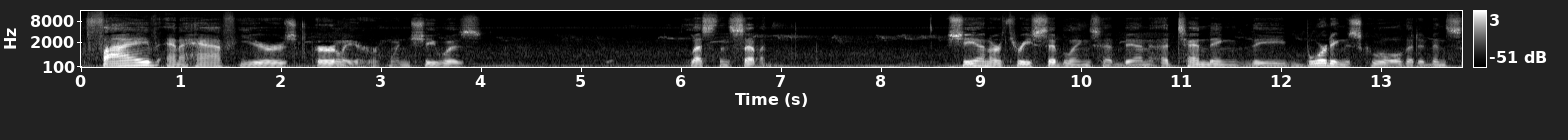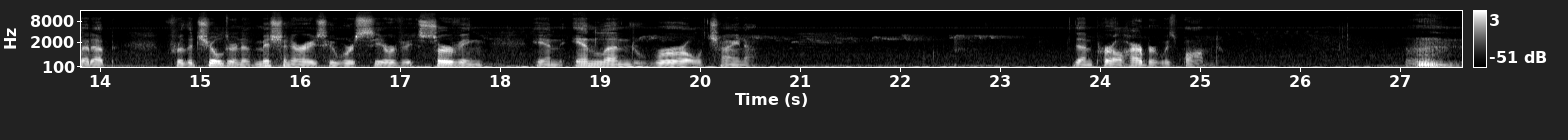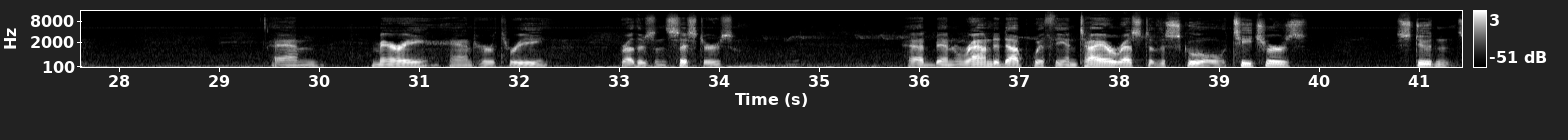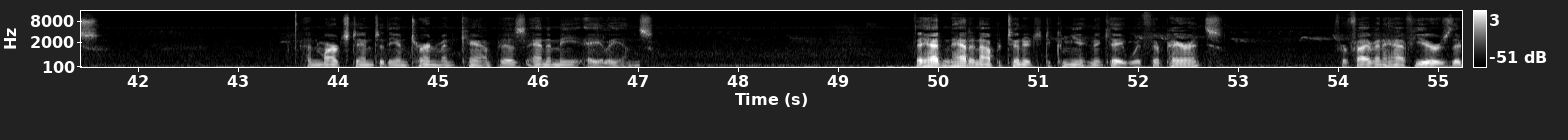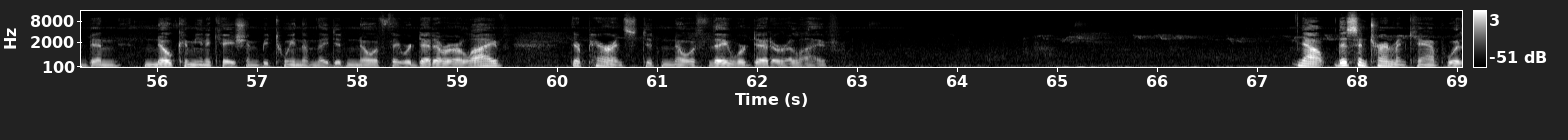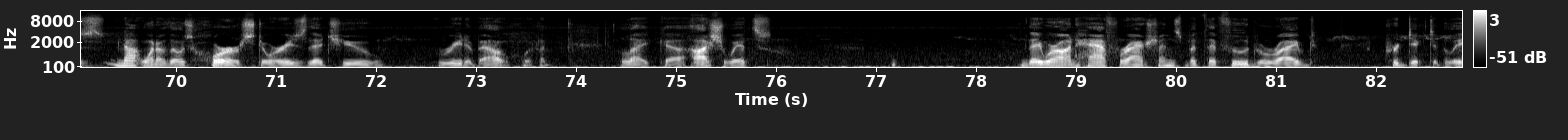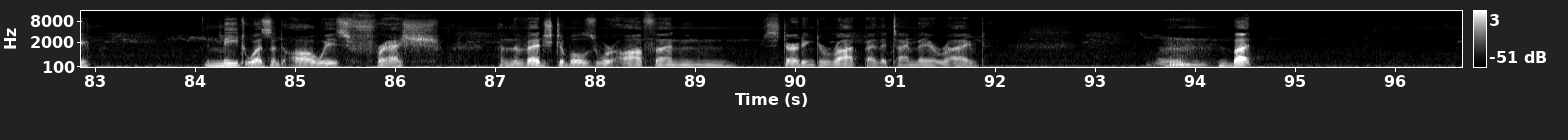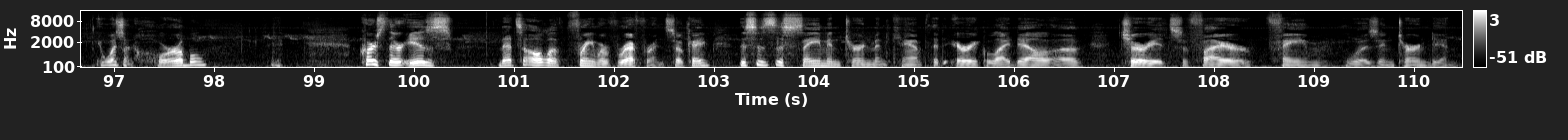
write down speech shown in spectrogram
Five and a half years earlier, when she was less than seven, she and her three siblings had been attending the boarding school that had been set up for the children of missionaries who were serv serving in inland rural China. Then Pearl Harbor was bombed. and Mary and her three brothers and sisters had been rounded up with the entire rest of the school, teachers, students, and marched into the internment camp as enemy aliens. They hadn't had an opportunity to communicate with their parents. For five and a half years, there'd been no communication between them. They didn't know if they were dead or alive. Their parents didn't know if they were dead or alive. Now, this internment camp was not one of those horror stories that you read about, like uh, Auschwitz. They were on half rations, but the food arrived predictably. The meat wasn't always fresh, and the vegetables were often starting to rot by the time they arrived. but it wasn't horrible. of course, there is, that's all a frame of reference, okay? This is the same internment camp that Eric Liddell of Chariots of Fire fame was interned in.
